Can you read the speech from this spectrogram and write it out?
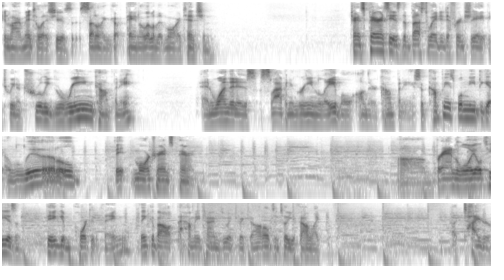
environmental issues is suddenly got paying a little bit more attention. Transparency is the best way to differentiate between a truly green company and one that is slapping a green label on their company. So companies will need to get a little bit more transparent. Um, brand loyalty is a big important thing. Think about how many times you went to McDonald's until you found like a tiger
